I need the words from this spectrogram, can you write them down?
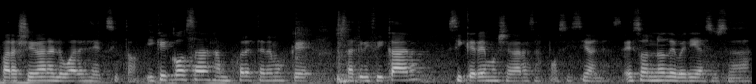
para llegar a lugares de éxito y qué cosas las mujeres tenemos que sacrificar si queremos llegar a esas posiciones. Eso no debería suceder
